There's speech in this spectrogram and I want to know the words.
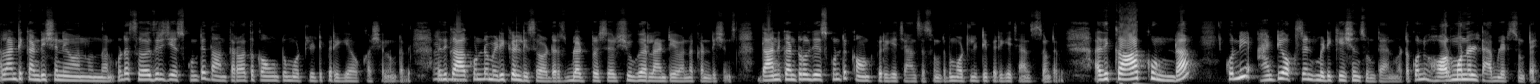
అలాంటి కండిషన్ ఏమైనా ఉందనుకుంటే సర్జరీ చేసుకుంటే దాని తర్వాత కౌంట్ మొటిలిటీ పెరిగే అవకాశాలు ఉంటుంది. అది. కాకుండా medical disorders blood pressure sugar లాంటివి ఏమైనా కండిషన్స్ దాన్ని కంట్రోల్ చేసుకుంటే కౌంట్ పెరిగే ఛాన్సెస్ ఉంటుంది మొటిలిటీ పెరిగే ఛాన్సెస్ ఉంటుంది. అది కాకుండా కొన్ని యాంటీ ఆక్సిడెంట్ మెడికేషన్స్ ఉంటాయి అనమాట కొన్ని హార్మోనల్ టాబ్లెట్స్ ఉంటాయి.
